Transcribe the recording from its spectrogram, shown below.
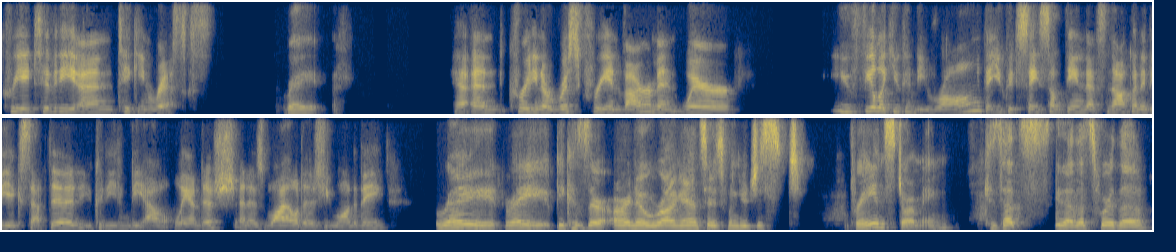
creativity and taking risks. Right. Yeah. And creating a risk free environment where you feel like you can be wrong, that you could say something that's not going to be accepted. You could even be outlandish and as wild as you want to be. Right, right. Because there are no wrong answers when you're just brainstorming. Because that's, you know, that's where the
